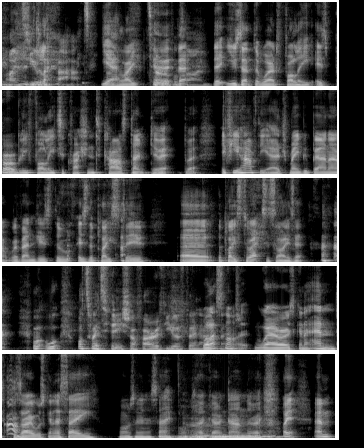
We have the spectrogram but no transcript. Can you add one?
reminds you Like- of that. Yeah, like Terrible that, time. that you said the word folly. It's probably folly to crash into cars. Don't do it. But if you have the urge, maybe Burnout Revenge is the is the place to uh, the place to exercise it. What, what, what's way to finish off our review of Burnout? Well, that's Revenge? not where I was going to end because I was going to say what was I going to say? What was I going down the road? Oh yeah. Um.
